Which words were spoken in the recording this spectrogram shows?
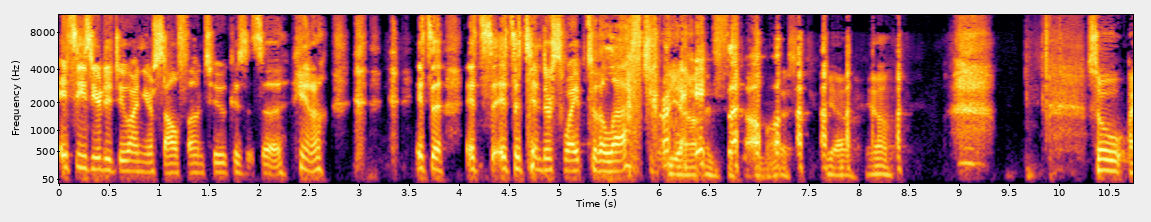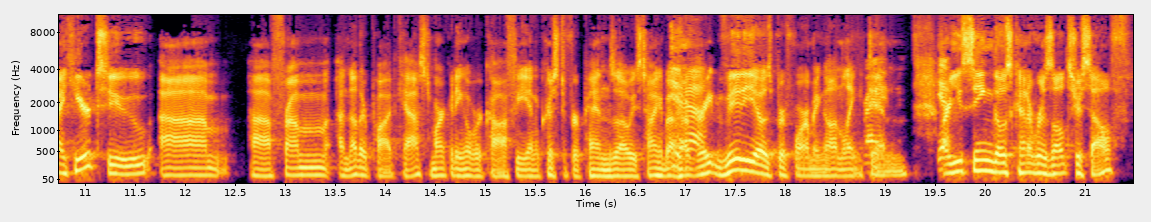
It's easier to do on your cell phone too because it's a you know, it's a it's it's a Tinder swipe to the left, right? Yeah, so. yeah, yeah. So I hear too um, uh, from another podcast, Marketing Over Coffee, and Christopher Penn's always talking about yeah. how great videos performing on LinkedIn. Right. Yep. Are you seeing those kind of results yourself?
